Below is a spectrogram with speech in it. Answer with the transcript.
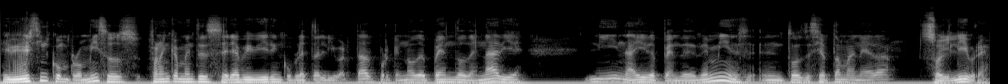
El vivir sin compromisos, francamente, sería vivir en completa libertad, porque no dependo de nadie, ni nadie depende de mí. Entonces, de cierta manera, soy libre.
